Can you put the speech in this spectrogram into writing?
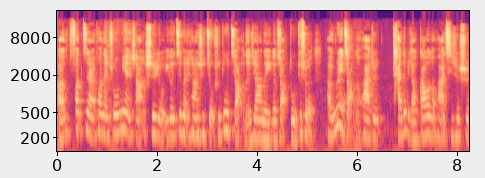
呃放自然放在桌面上，是有一个基本上是九十度角的这样的一个角度，就是呃锐角的话，就抬的比较高的话，其实是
